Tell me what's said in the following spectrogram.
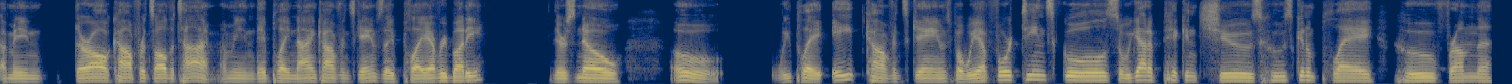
I mean, they're all conference all the time. I mean, they play nine conference games. They play everybody. There's no, oh, we play eight conference games, but we have 14 schools, so we got to pick and choose who's going to play who from the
